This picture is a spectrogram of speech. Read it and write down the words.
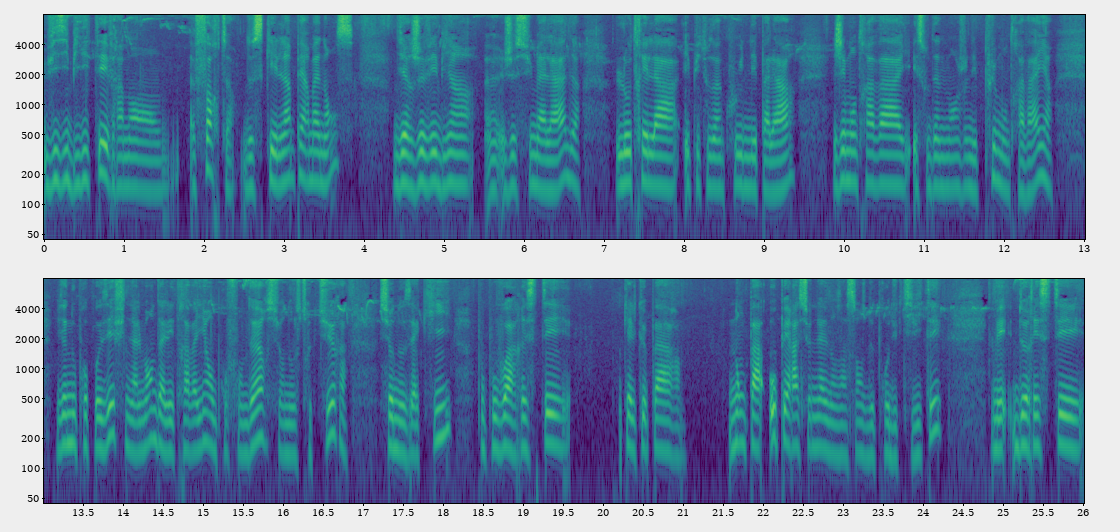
visibilité vraiment forte de ce qu'est l'impermanence, dire je vais bien, euh, je suis malade, l'autre est là et puis tout d'un coup il n'est pas là, j'ai mon travail et soudainement je n'ai plus mon travail, vient nous proposer finalement d'aller travailler en profondeur sur nos structures, sur nos acquis, pour pouvoir rester quelque part, non pas opérationnel dans un sens de productivité, mais de rester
